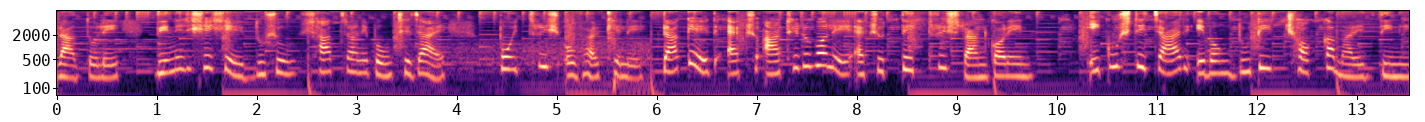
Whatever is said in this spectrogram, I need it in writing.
রান তোলে। দিনের শেষে দুশো সাত রানে পৌঁছে যায় পঁয়ত্রিশ ওভার খেলে। ডাকেট একশো আঠেরো বলে একশো তেত্রিশ রান করেন। একুশটি চার এবং দুটি ছক্কা মারেন তিনি।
